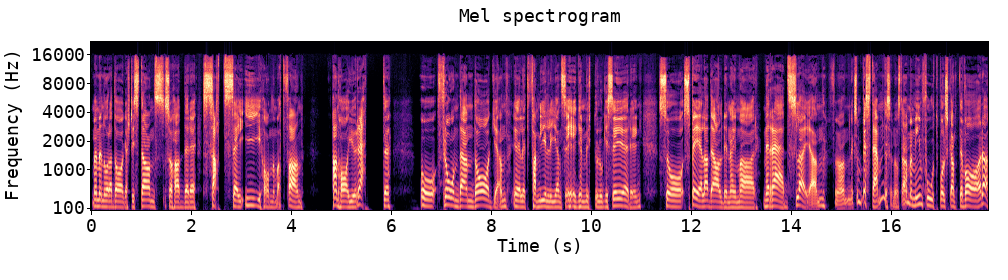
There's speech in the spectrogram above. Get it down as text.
Men med några dagars distans så hade det satt sig i honom att fan, han har ju rätt. Och från den dagen, enligt familjens egen mytologisering, så spelade aldrig Neymar med rädsla igen. För han liksom bestämde sig någonstans. Men min fotboll ska inte vara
